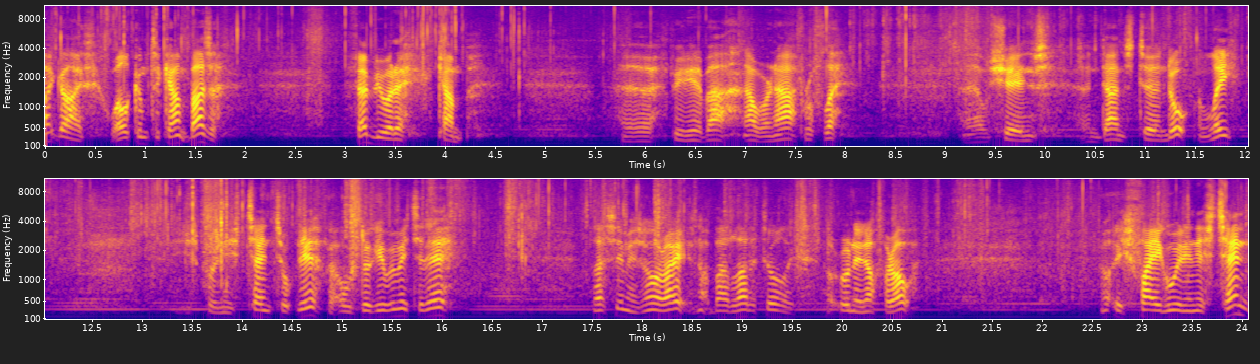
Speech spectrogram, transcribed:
Right guys, welcome to Camp Bazza. February camp. Uh, been here about an hour and a half roughly. Uh, Shane's and Dan's turned up and Lee. He's just putting his tent up there. Got old Dougie with me today. Bless him, he's alright. He's not a bad lad at all. He's not running off or out. Got this fire going in this tent.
